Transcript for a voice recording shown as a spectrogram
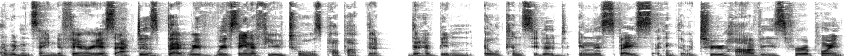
I wouldn't say nefarious actors, but we've we've seen a few tools pop up that that have been ill considered in this space. I think there were two Harveys for a.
